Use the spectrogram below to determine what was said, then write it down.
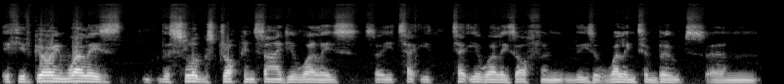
If you're going wellies the slugs drop inside your wellies, so you take you take your wellies off, and these are Wellington boots. Um,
